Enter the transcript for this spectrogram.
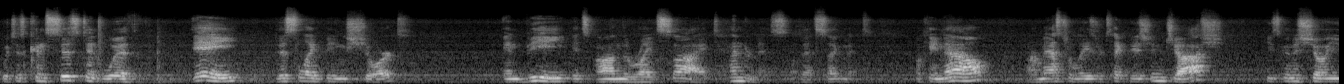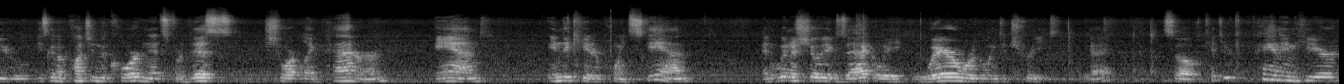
which is consistent with A, this leg being short, and B, it's on the right side, tenderness of that segment. Okay, now, our master laser technician, Josh, he's gonna show you, he's gonna punch in the coordinates for this short leg pattern and indicator point scan, and we're gonna show you exactly where we're going to treat, okay? So, could you pan in here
